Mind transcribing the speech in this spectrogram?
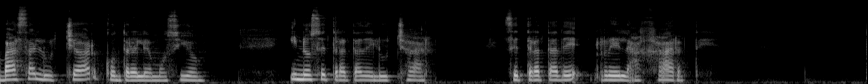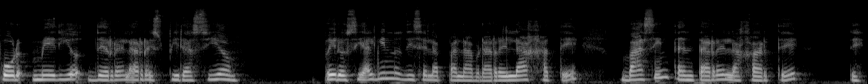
vas a luchar contra la emoción. Y no se trata de luchar, se trata de relajarte por medio de la respiración. Pero si alguien nos dice la palabra relájate, vas a intentar relajarte de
